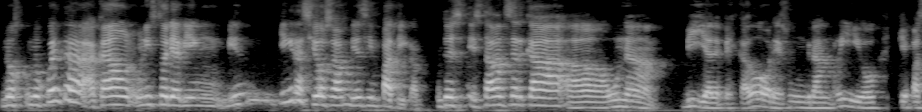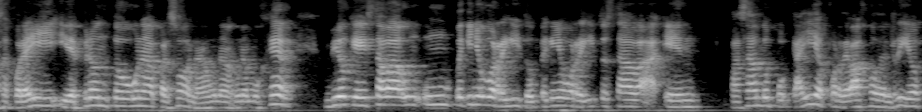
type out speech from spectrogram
nos, nos cuenta acá una historia bien, bien, bien graciosa, bien simpática. Entonces, estaban cerca a una villa de pescadores, un gran río que pasa por ahí y de pronto una persona, una, una mujer, vio que estaba un pequeño borreguito, un pequeño borreguito estaba en pasando por, caía por debajo del río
